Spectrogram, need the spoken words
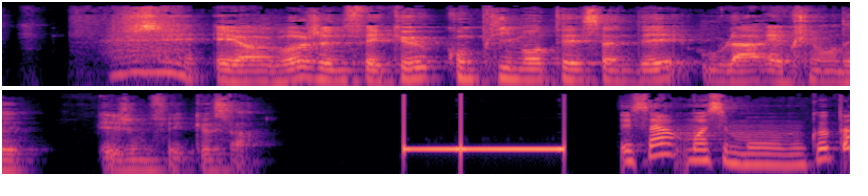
et en gros, je ne fais que complimenter Sunday ou la réprimander. Et je ne fais que ça. Et ça, moi, c'est mon, mon copain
